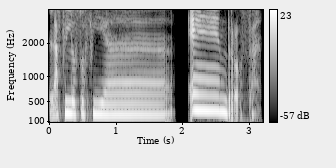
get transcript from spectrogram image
La Filosofía en Rosa.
